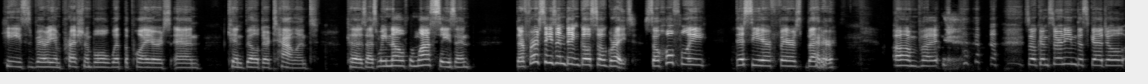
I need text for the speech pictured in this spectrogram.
he's very impressionable with the players and can build their talent. Because as we know from last season, their first season didn't go so great. So hopefully, this year fares better. Um, but so concerning the schedule,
